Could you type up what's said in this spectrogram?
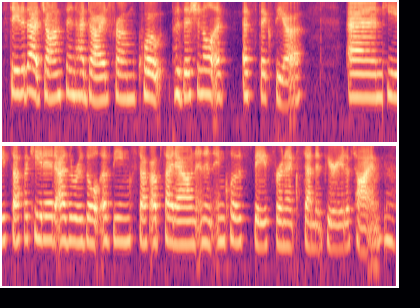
stated that Johnson had died from quote positional asphyxia and he suffocated as a result of being stuck upside down in an enclosed space for an extended period of time.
